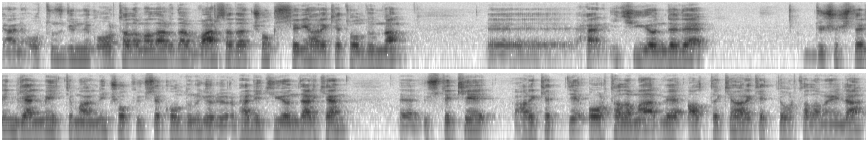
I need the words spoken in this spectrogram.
Yani 30 günlük ortalamalarda varsa da çok seri hareket olduğundan e, her iki yönde de düşüşlerin gelme ihtimalinin çok yüksek olduğunu görüyorum. Her iki yön derken e, üstteki hareketli ortalama ve alttaki hareketli ortalamayla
